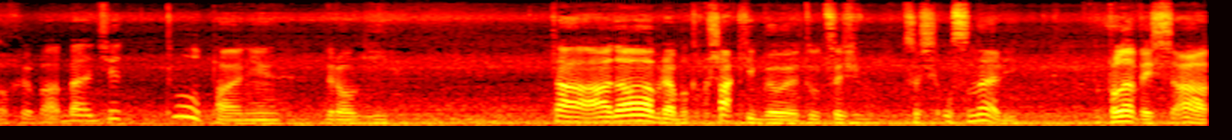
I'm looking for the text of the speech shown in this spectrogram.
To chyba będzie tu, panie drogi. Ta, a dobra, bo tu krzaki były, tu coś, coś usunęli. Po lewej, a,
